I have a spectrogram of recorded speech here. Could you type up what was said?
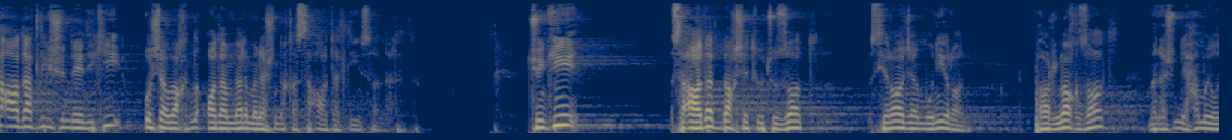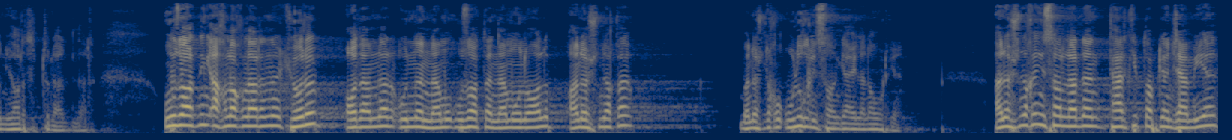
saodatligi shunday ediki o'sha vaqtni odamlar mana shunaqa saodatli insonlar edi. Chunki saodat baxsh etuvchi zot siroja muniron porloq zot mana shunday hamma yo'lni yoritib turardilar. U zotning axloqlarini ko'rib odamlar undan u zotdan namuna olib ana shunaqa mana shunaqa ulug' insonga aylanavergan. Ana shunaqa insonlardan tarkib topgan jamiyat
